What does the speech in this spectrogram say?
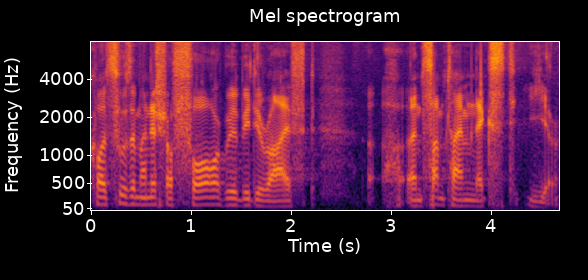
called SUSE Manager 4 will be derived uh, and sometime next year.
